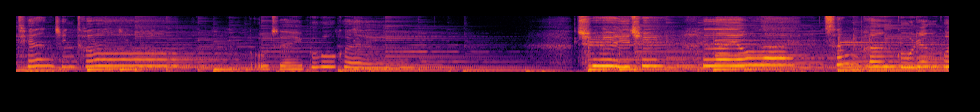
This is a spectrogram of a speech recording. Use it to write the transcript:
天尽头，不醉不归。去一去，来又来，曾盼故人归，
